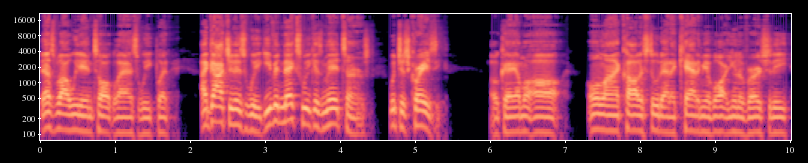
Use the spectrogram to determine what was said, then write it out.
that's why we didn't talk last week. But I got you this week. Even next week is midterms, which is crazy. Okay, I'm a uh, online college student at Academy of Art University,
